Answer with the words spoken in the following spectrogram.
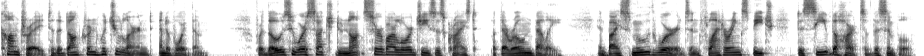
contrary to the doctrine which you learned, and avoid them. For those who are such do not serve our Lord Jesus Christ, but their own belly, and by smooth words and flattering speech deceive the hearts of the simple.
